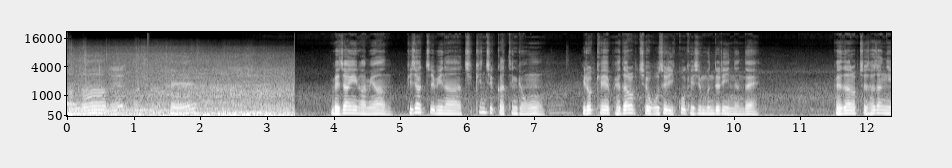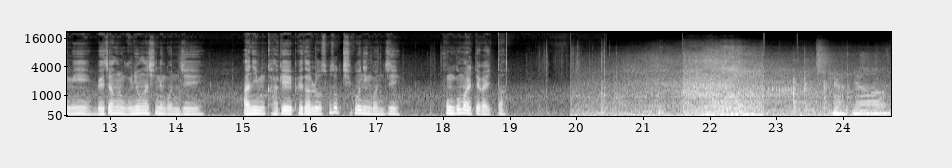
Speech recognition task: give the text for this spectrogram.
감사합니다. 네. 매장에 가면 피자집이나 치킨집 같은 경우 이렇게 배달업체 옷을 입고 계신 분들이 있는데 배달업체 사장님이 매장을 운영하시는 건지 아님 가게 배달로 소속 직원인 건지 궁금할 때가 있다. 안녕하세요.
